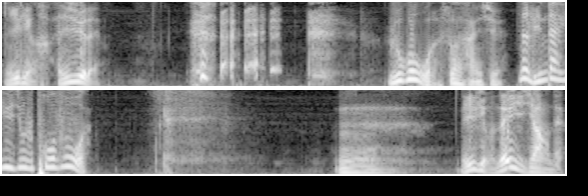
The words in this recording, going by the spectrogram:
你挺含蓄的。如果我算含蓄，那林黛玉就是泼妇啊。嗯，你挺内向的。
